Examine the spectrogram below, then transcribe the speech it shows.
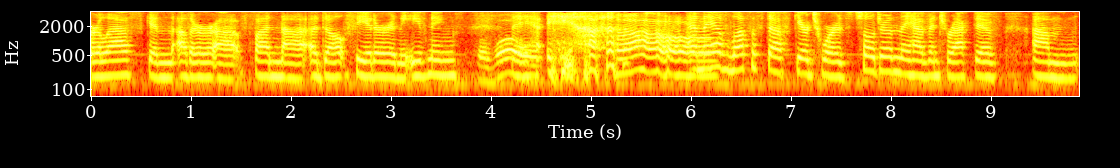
burlesque and other uh, fun uh, adult theater in the evenings. Whoa, whoa. They, yeah. And they have lots of stuff geared towards children. They have interactive um,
